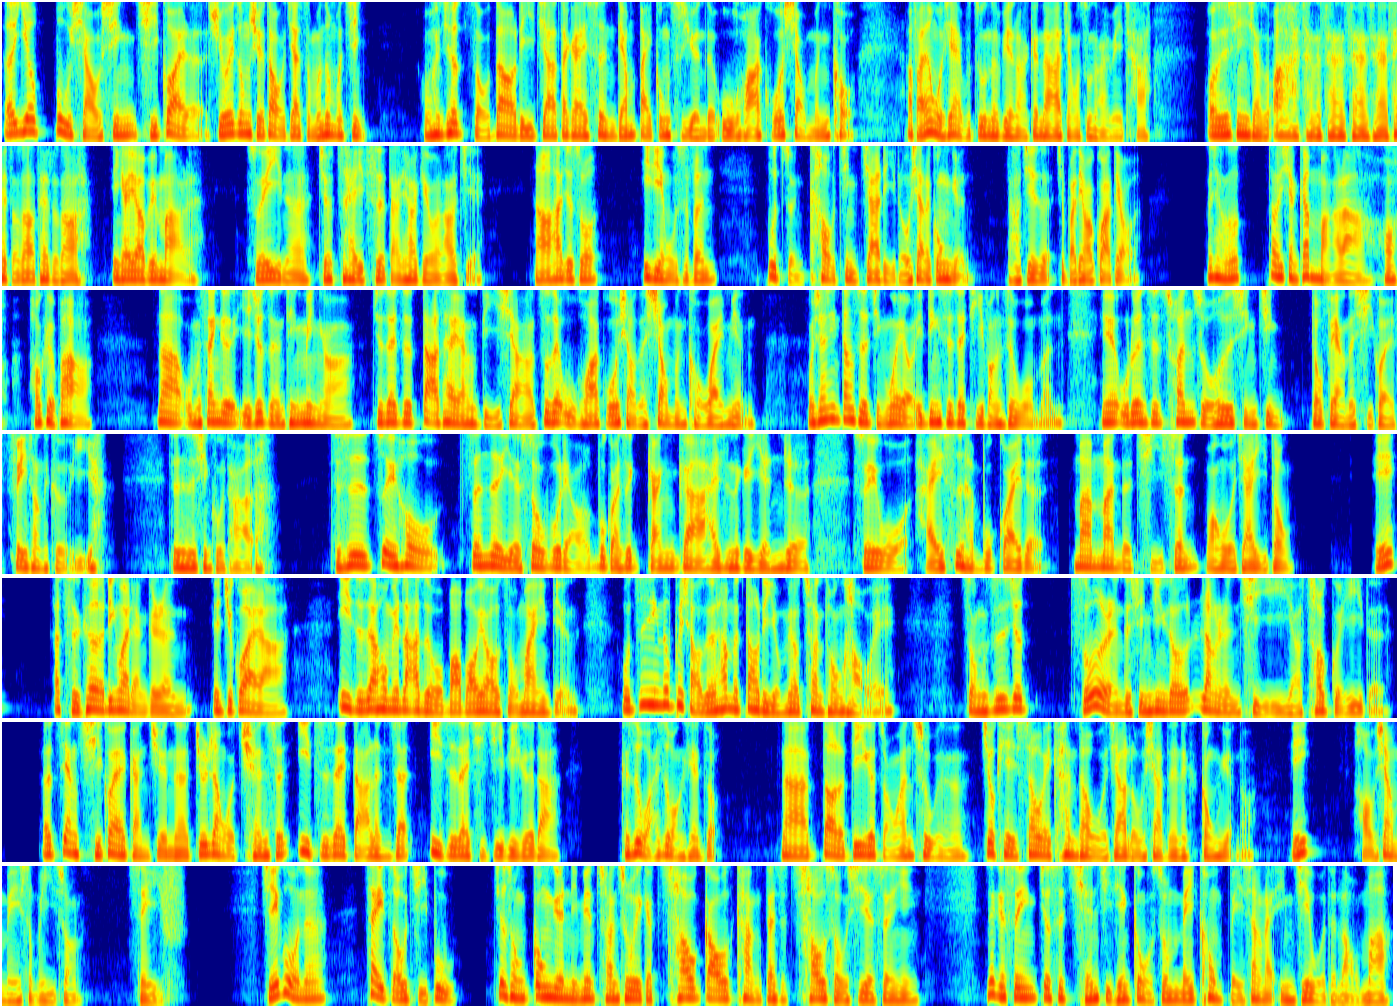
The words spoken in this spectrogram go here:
而又不小心奇怪了，徐汇中学到我家怎么那么近？我们就走到离家大概剩两百公尺远的五华国小门口啊，反正我现在也不住那边了，跟大家讲我住哪也没差。我就心里想说啊，惨了惨了惨了惨了，太早到了太早到了，应该又要被骂了。所以呢，就再一次打电话给我老姐，然后他就说一点五十分不准靠近家里楼下的公园，然后接着就把电话挂掉了。我想说，到底想干嘛啦？哦，好可怕啊！那我们三个也就只能听命啊，就在这大太阳底下，坐在五华国小的校门口外面。我相信当时的警卫哦，一定是在提防着我们，因为无论是穿着或者行径都非常的奇怪，非常的可疑，真的是辛苦他了。只是最后真的也受不了，不管是尴尬还是那个炎热，所以我还是很不乖的，慢慢的起身往我家移动。诶，啊，此刻另外两个人那就怪啦，一直在后面拉着我包包，要我走慢一点。我至今都不晓得他们到底有没有串通好。诶，总之就所有人的行径都让人起疑啊，超诡异的。而这样奇怪的感觉呢，就让我全身一直在打冷战，一直在起鸡皮疙瘩。可是我还是往前走。那到了第一个转弯处呢，就可以稍微看到我家楼下的那个公园哦。诶，好像没什么异状，safe。结果呢，再走几步，就从公园里面传出一个超高亢但是超熟悉的声音。那个声音就是前几天跟我说没空北上来迎接我的老妈。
